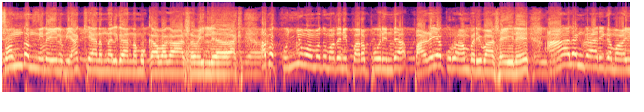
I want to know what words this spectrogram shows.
സ്വന്തം നിലയിൽ വ്യാഖ്യാനം നൽകാൻ നമുക്ക് അവകാശമില്ല. അപ്പൊ കുഞ്ഞു മുഹമ്മദ് മദനി പറപ്പൂരിന്റെ പഴയ ഖുർആൻ പരിഭാഷയിൽ ആലങ്കാരികമായി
